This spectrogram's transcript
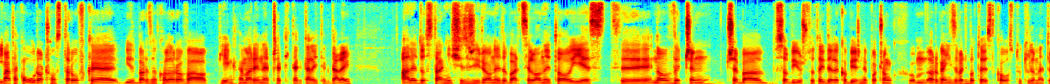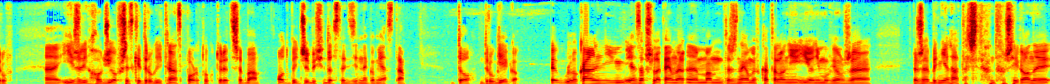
ma taką uroczą starówkę, jest bardzo kolorowa, piękna maryneczek i tak dalej, i tak dalej. Ale dostanie się z Girony do Barcelony to jest y, no, wyczyn. Trzeba sobie już tutaj dalekobieżny pociąg um, organizować, bo to jest około 100 kilometrów E, jeżeli chodzi o wszystkie drogi transportu, które trzeba odbyć, żeby się dostać z jednego miasta do drugiego. Lokalni, ja zawsze e, mam też znajomych w Katalonii i oni mówią, że żeby nie latać do Girony,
